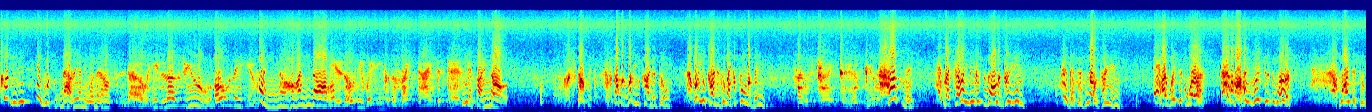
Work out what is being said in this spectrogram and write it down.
couldn't. He, he wouldn't marry anyone else. No, he loves you. Only you. I know, I know. He is only waiting for the right time to tell. Yes, I know. Oh, stop it. Stop it. What are you trying to do? What are you trying to do? Make a fool of me? I was trying to help you. Help me. By telling me this is all a dream. This is no dream. I wish it were. I wish it were. Why did you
